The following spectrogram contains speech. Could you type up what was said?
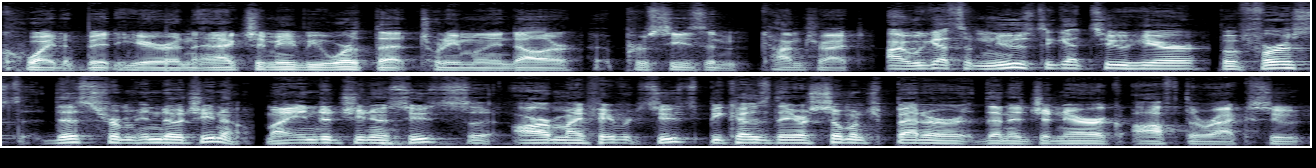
quite a bit here and actually maybe worth that $20 million per season contract. All right, we got some news to get to here. But first, this from Indochino. My Indochino suits are my favorite suits because they are so much better than a generic off the rack suit.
